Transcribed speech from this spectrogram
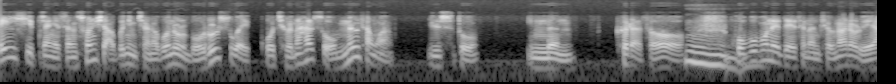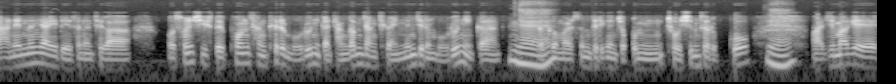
A 씨 입장에서는 손 씨 아버님 전화번호를 모를 수가 있고 전화할 수 없는 상황일 수도 있는 거라서 음. 그 부분에 대해서는 전화를 왜 안 했느냐에 대해서는 제가 뭐 손씨 휴대폰 상태를 모르니까 잠금 장치가 있는지를 모르니까 네. 그 말씀드리긴 조금 조심스럽고 네. 마지막에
